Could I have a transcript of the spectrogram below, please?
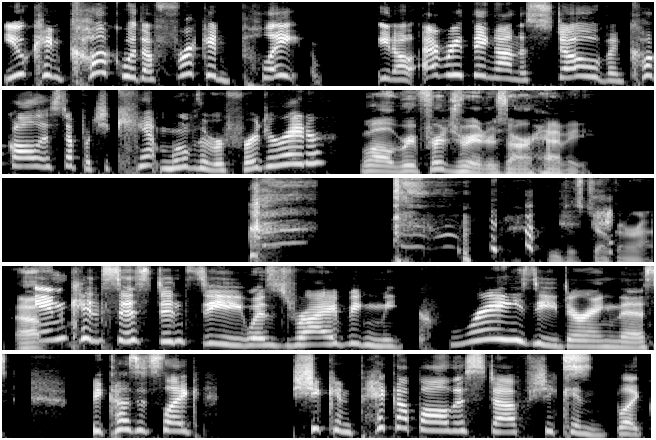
You can cook with a frickin' plate, you know, everything on the stove and cook all this stuff, but you can't move the refrigerator? Well, refrigerators are heavy. I'm just joking around. Uh, Inconsistency was driving me crazy during this because it's like she can pick up all this stuff. She can like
